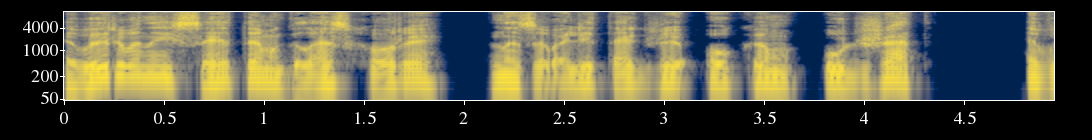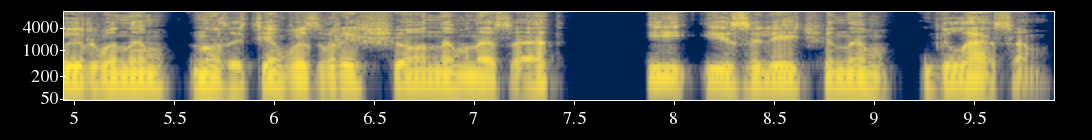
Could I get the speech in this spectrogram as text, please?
Вырванный Сетом глаз хора называли также оком Уджат, вырванным, но затем возвращенным назад и излеченным глазом.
